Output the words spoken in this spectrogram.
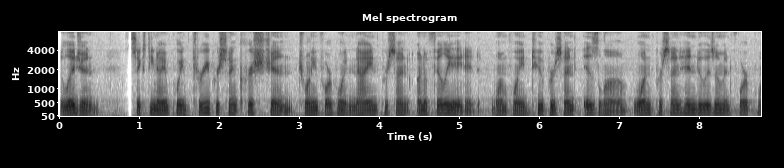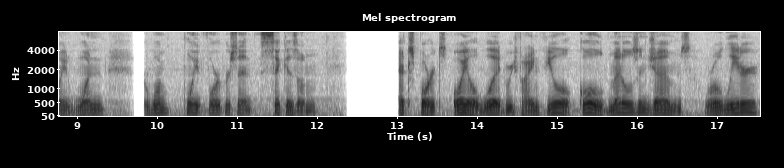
Religion 69.3% Christian, 24.9% unaffiliated, 1.2% Islam, 1% Hinduism, and 4.1 or 1.4% Sikhism. Exports oil, wood, refined fuel, gold, metals, and gems. World leader,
